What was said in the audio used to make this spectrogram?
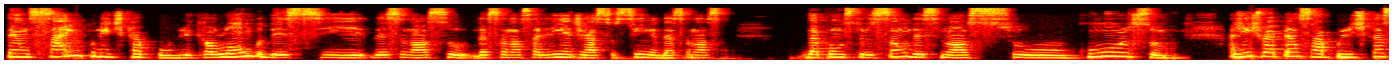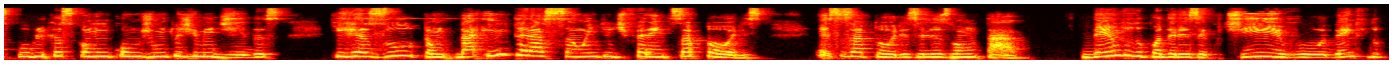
pensar em política pública ao longo desse, desse nosso, dessa nossa linha de raciocínio, dessa nossa da construção desse nosso curso, a gente vai pensar políticas públicas como um conjunto de medidas que resultam da interação entre diferentes atores. Esses atores eles vão estar dentro do poder executivo, dentro do,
